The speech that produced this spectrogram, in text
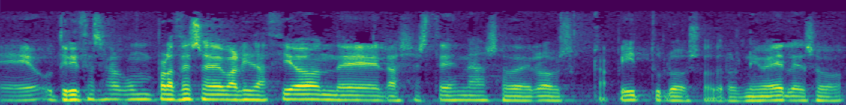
Eh, ¿Utilizas algún proceso de validación de las escenas o de los capítulos o de los niveles? O...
